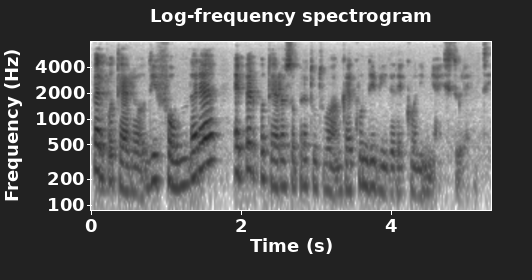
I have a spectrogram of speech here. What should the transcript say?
per poterlo diffondere e per poterlo soprattutto anche condividere con i miei studenti.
